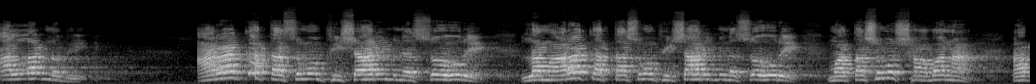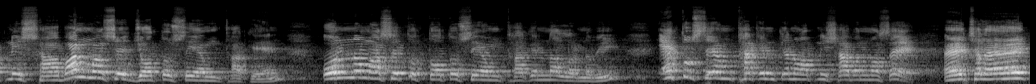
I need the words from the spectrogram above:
আল্লাহর নবী, আরাকা তাসমো ফিসাহারি মিনা শহরে লামারাকা তাসমো ফিসাহারি মিনা শহরে মা তাসমো সাবানা আপনি সাবান মাসে যত শ্যাম থাকেন, অন্য মাসে তো তত শ্যাম থাকেন না আল্লাহর নবী। এত শ্যাম থাকেন কেন আপনি সাবান মাসে? এই ছেলে,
